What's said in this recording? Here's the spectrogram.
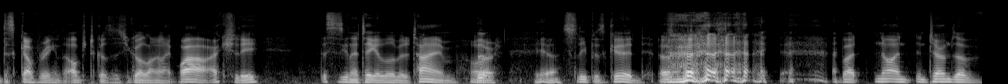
discovering the obstacles as you go along. Like wow, actually, this is going to take a little bit of time, or Yeah. sleep is good. but no, in, in terms of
